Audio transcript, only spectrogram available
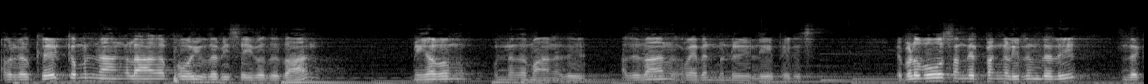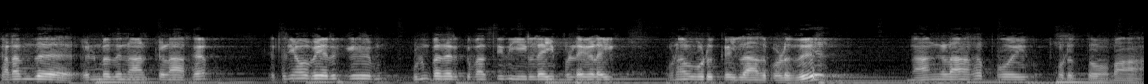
அவர்கள் கேட்க முன் நாங்களாக போய் உதவி செய்வதுதான் மிகவும் உன்னதமானது. அதுதான் இறைவன் முன்னிலையிலே பெருசு எவ்வளவோ சந்தர்ப்பங்கள் இருந்தது. இந்த கடந்த எண்பது நாட்களாக எத்தனையோ பேருக்கு உண்பதற்கு வசதி இல்லை. பிள்ளைகளை உணவு கொடுக்க இல்லாத பொழுது நாங்களாக போய் கொடுத்தோமா?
